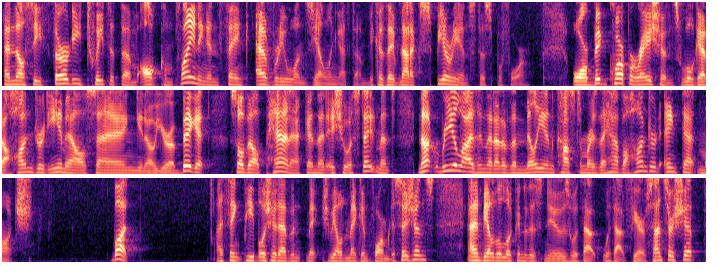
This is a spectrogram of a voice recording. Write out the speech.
and they'll see 30 tweets at them all complaining and think everyone's yelling at them because they've not experienced this before. Or big corporations will get 100 emails saying, you know, you're a bigot, so they'll panic and then issue a statement, not realizing that out of the million customers they have, 100 ain't that much. But I think people should have should be able to make informed decisions and be able to look into this news without without fear of censorship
